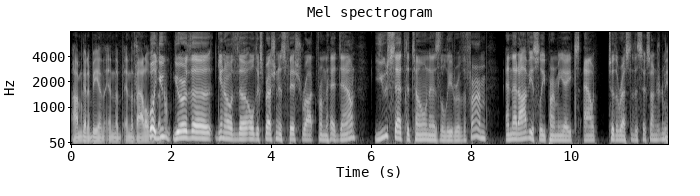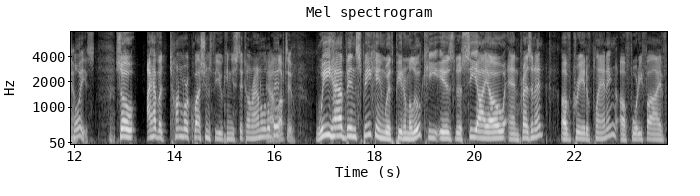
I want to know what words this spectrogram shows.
I'm gonna be in the in the in the battle. Well, them. you you're the you know the old expression is fish rot from the head down. You set the tone as the leader of the firm, and that obviously permeates out to the rest of the 600 employees. So I have a ton more questions for you. Can you stick around a little Yeah, bit? I'd love to. We have been speaking with Peter Mallouk. He is the CIO and president of Creative Planning, of $45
